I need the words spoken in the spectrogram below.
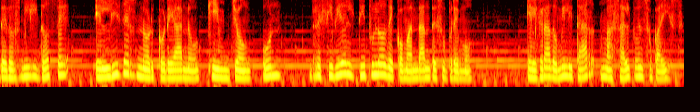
de 2012, el líder norcoreano Kim Jong-un recibió el título de Comandante Supremo, el grado militar más alto en su país.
